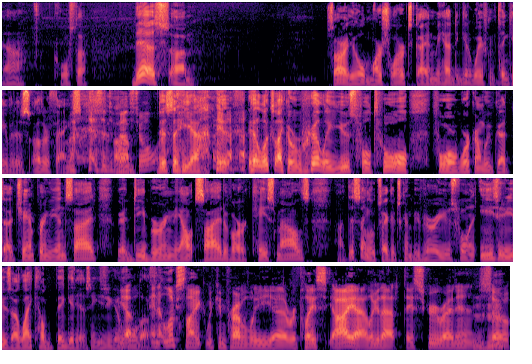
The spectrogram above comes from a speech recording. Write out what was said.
Yeah, cool stuff. This, um, sorry, the old martial arts guy in me had to get away from thinking of it as other things. As a defense tool? This thing, yeah, it, it looks like a really useful tool for working on. We've got uh, chamfering the inside, we've got deburring the outside of our case mouths. Uh, this thing looks like it's going to be very useful and easy to use. I like how big it is and easy to get a hold of. And it looks like we can probably uh, replace. Ah, yeah, look at that. They screw right in. Mm-hmm. So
